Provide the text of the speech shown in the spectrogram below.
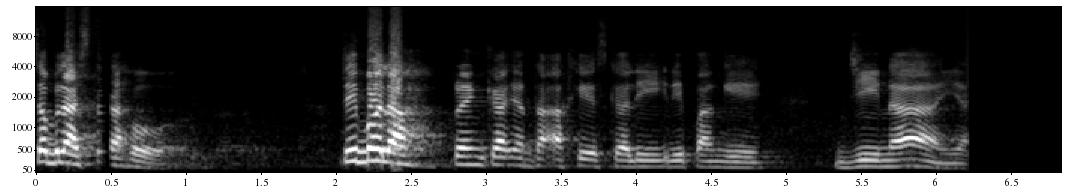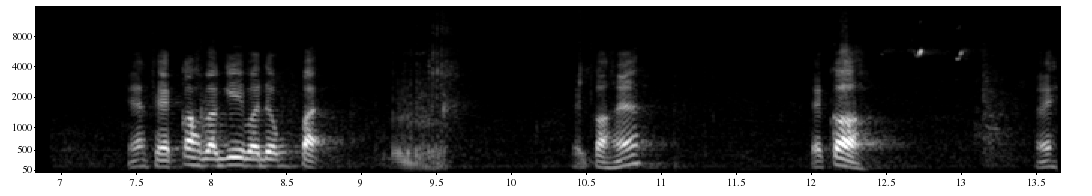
11 tahun. Tibalah peringkat yang tak akhir sekali dipanggil jinayah. Ya, fiqah bagi pada empat. Fiqah ya. Fiqah. Eh.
